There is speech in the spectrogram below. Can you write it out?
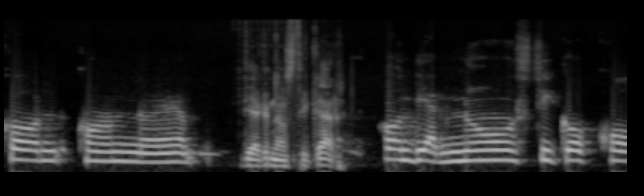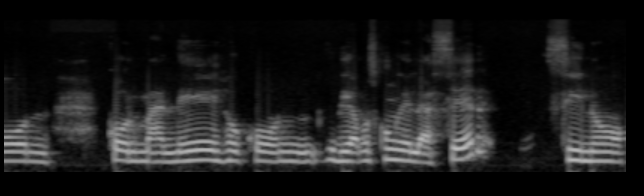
con, con eh, diagnosticar. Con diagnóstico, con, con manejo, con, digamos, con el hacer, sino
